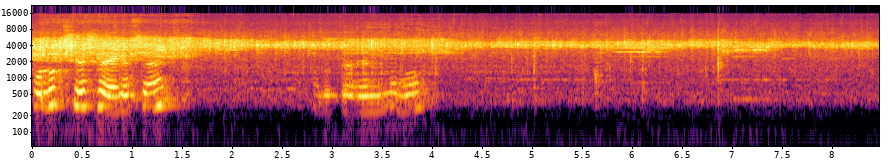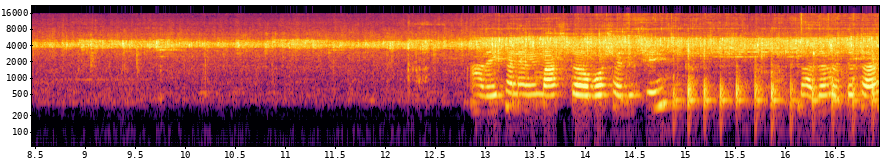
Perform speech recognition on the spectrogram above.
হলুদ শেষ হয়ে গেছে। হলুদটা আর এখানে আমি মাছটা বসাই দিচ্ছি ভাজা হতে থাক।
